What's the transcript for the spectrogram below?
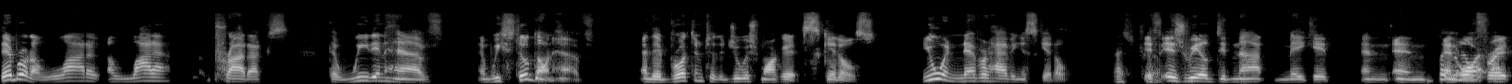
They brought a lot of a lot of products that we didn't have, and we still don't have, and they brought them to the Jewish market. Skittles. You were never having a Skittle that's true. if Israel did not make it and and But and you know what? offer it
